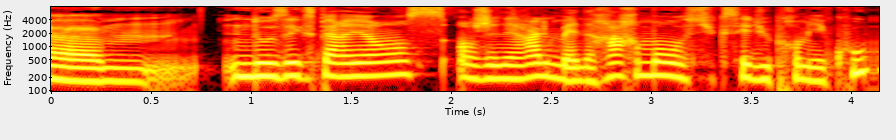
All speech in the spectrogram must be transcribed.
Euh, nos expériences, en général, mènent rarement au succès du premier coup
